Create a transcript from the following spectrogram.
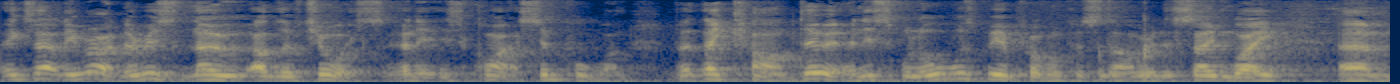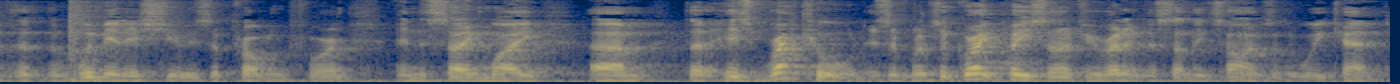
exactly right. There is no other choice, and it is quite simple one. But they can't do it, and this will always be a problem for Starmer. In the same way um, that the women issue is a problem for him, in the same way um, that his record is a. It's a great piece. I don't know if you read it in the Sunday Times at the weekend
